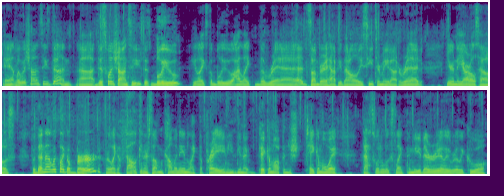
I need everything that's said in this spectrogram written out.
And look what Chauncey's done. Uh, this one Chauncey's, it's blue. He likes the blue. I like the red. So I'm very happy that all these seats are made out of red here in the Jarl's house. But doesn't that look like a bird or like a falcon or something coming in like the prey and he's going to pick him up and take him away? That's what it looks like to me. They're really, really cool.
